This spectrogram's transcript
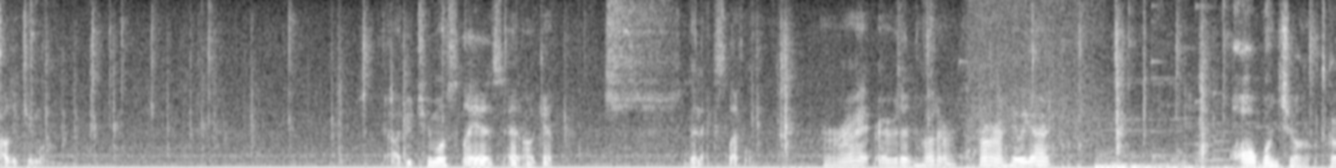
I'll do two more. I'll do two more slayers and I'll get to the next level. Alright, Revenant Horror. Alright, here we go. Oh, one shot, let's go.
